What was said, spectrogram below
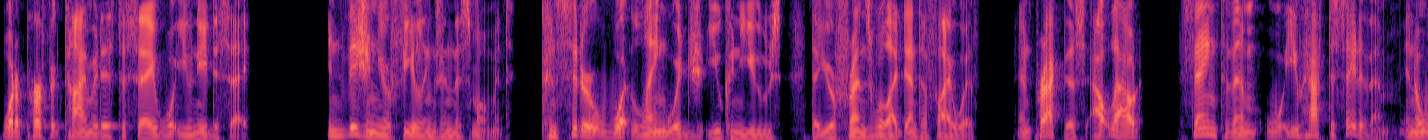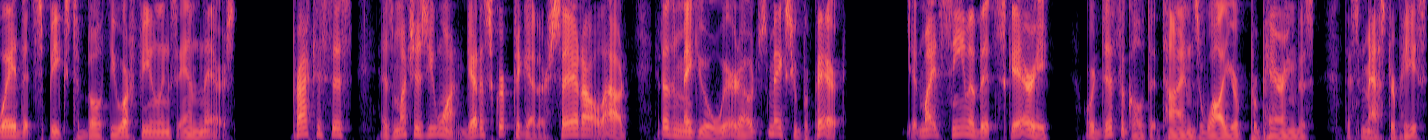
what a perfect time it is to say what you need to say. Envision your feelings in this moment. Consider what language you can use that your friends will identify with, and practice out loud saying to them what you have to say to them in a way that speaks to both your feelings and theirs. Practice this as much as you want. Get a script together, say it out loud. It doesn't make you a weirdo, it just makes you prepared. It might seem a bit scary or difficult at times while you're preparing this, this masterpiece,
